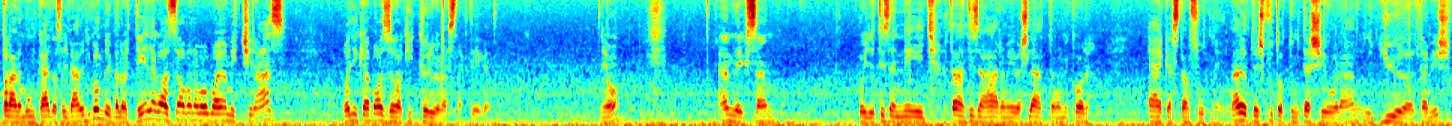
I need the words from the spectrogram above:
talán a munkádat, vagy bármit, gondolj bele, hogy tényleg azzal van a baj, amit csinálsz, vagy inkább azzal, akik körülvesznek téged. Jó? Emlékszem, hogy a 14, talán 13 éves lehettem, amikor elkezdtem futni. Előtte is futottunk tesi órán, gyűlöltem is.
